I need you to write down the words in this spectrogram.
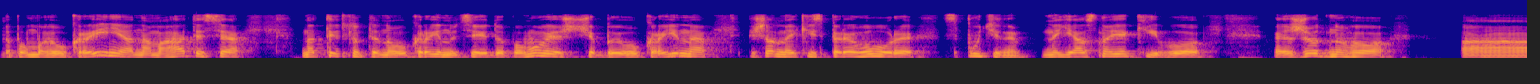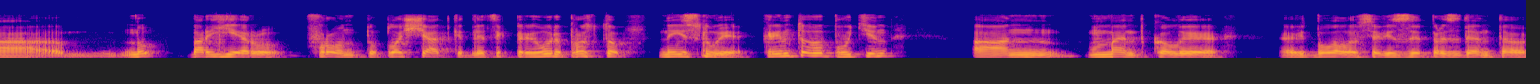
допомоги Україні, а намагатися натиснути на Україну цієї допомоги, щоб Україна пішла на якісь переговори з Путіним. Неясно які, бо е, жодного а, ну, бар'єру фронту, площадки для цих переговорів просто не існує. Крім того, Путін а, момент, коли е, відбувався візит президента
